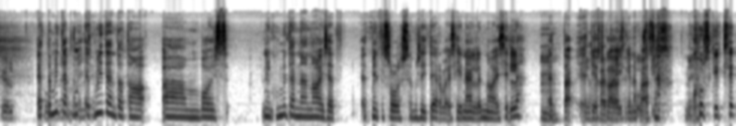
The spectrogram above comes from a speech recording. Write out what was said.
Kyllä, Että miten, että miten tota, ähm, vois, niin kuin miten nämä naiset, että mitä sulla olisi sellaisia terveisiä näille naisille, mm, että, että jotka jotka, ei pääse ikinä pääse kuskiksi. Niin. kuskiksi.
